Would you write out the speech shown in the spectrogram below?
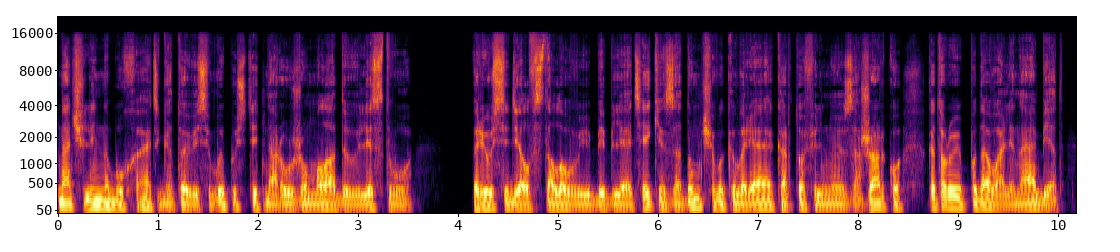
начали набухать, готовясь выпустить наружу молодую листву. Рю сидел в столовой библиотеке, задумчиво ковыряя картофельную зажарку, которую подавали на обед —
